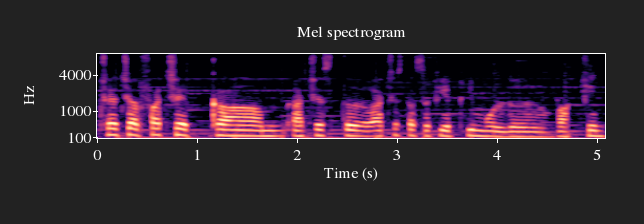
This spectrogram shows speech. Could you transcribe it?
ceea ce ar face ca acest, acesta să fie primul uh, vaccin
